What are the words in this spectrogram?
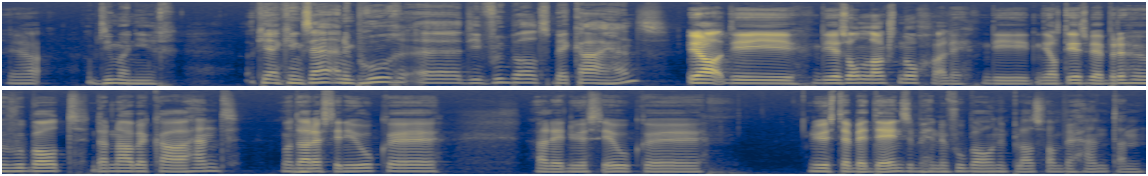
Ja. Op die manier. Oké, ik ging zeggen, en uw broer uh, die voetbalt bij K. Gent? Ja, die, die is onlangs nog, allez, die, die had eerst bij Brugge gevoetbald, daarna bij K. Gent. Maar daar mhm. is hij nu ook, uh, allez, nu is hij ook, uh, nu is hij bij Deinze beginnen voetballen in plaats van bij Gent. En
